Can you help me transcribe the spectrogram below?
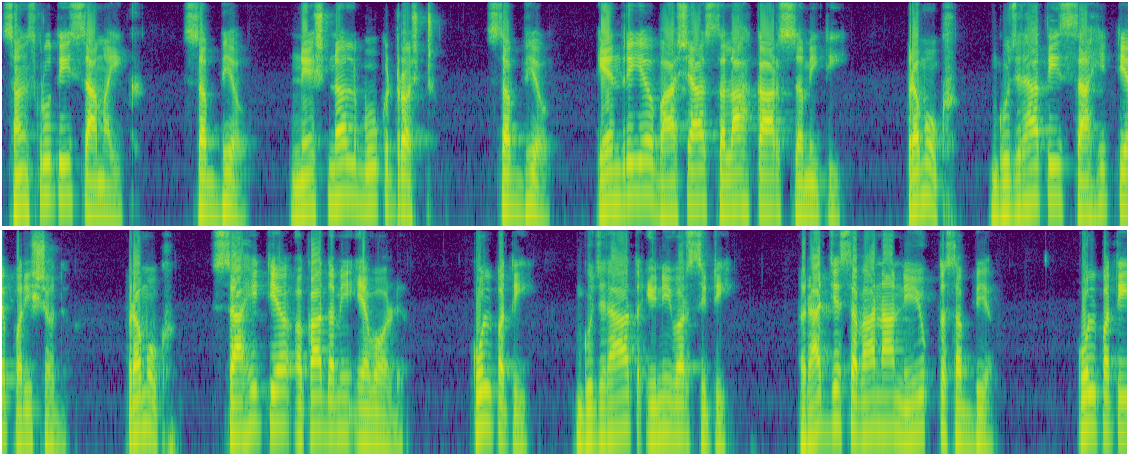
સંસ્કૃતિ સામાયિક. સભ્ય, નેશનલ બુક ટ્રસ્ટ. સભ્ય કેન્દ્રીય ભાષા સલાહકાર સમિતિ, પ્રમુખ ગુજરાતી સાહિત્ય પરિષદ, પ્રમુખ સાહિત્ય અકાદમી એવોર્ડ, કુલપતિ ગુજરાત યુનિવર્સિટી, રાજ્યસભાના નિયુક્ત સભ્ય, કુલપતિ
